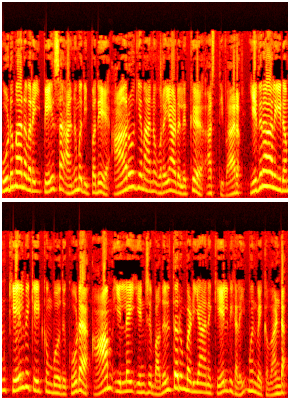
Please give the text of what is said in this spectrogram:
கூடுமானவரை பேச அனுமதிப்பதே ஆரோக்கியமான உரையாடலுக்கு அஸ்திவாரம். எதிராளியிடம் கேள்வி கேட்கும் போது கூட ஆம் இல்லை என்று பதில் தரும்படியான கேள்விகளை முன்வைக்க வேண்டாம்.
